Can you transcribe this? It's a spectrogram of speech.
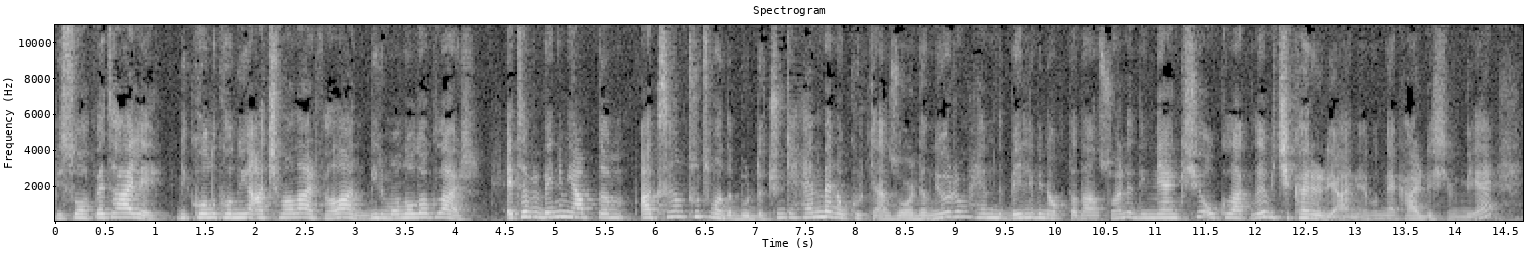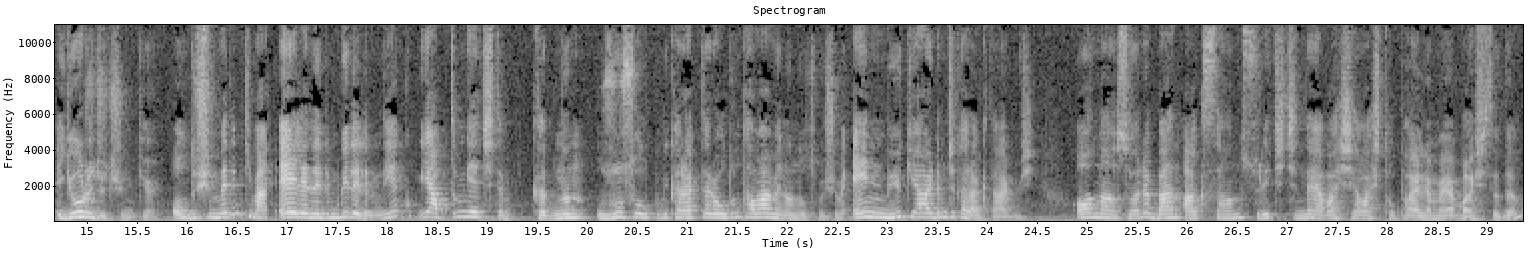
bir sohbet hali, bir konu konuyu açmalar falan, bir monologlar. E tabi benim yaptığım aksan tutmadı burada. Çünkü hem ben okurken zorlanıyorum hem de belli bir noktadan sonra dinleyen kişi o kulaklığı bir çıkarır yani. Bu ne kardeşim diye. E yorucu çünkü. Onu düşünmedim ki ben. Eğlenelim gülelim diye yaptım geçtim. Kadının uzun soluklu bir karakter olduğunu tamamen unutmuşum. En büyük yardımcı karaktermiş. Ondan sonra ben aksanı süreç içinde yavaş yavaş toparlamaya başladım.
